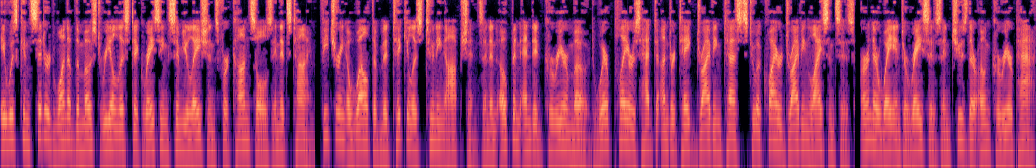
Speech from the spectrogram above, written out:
It was considered one of the most realistic racing simulations for consoles in its time, featuring a wealth of meticulous tuning options and an open-ended career mode where players had to undertake driving tests to acquire driving licenses, earn their way into races and choose their own career path.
